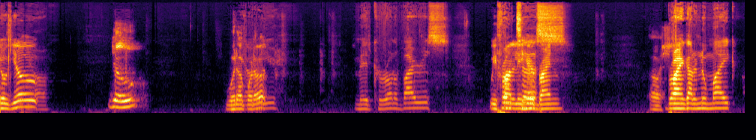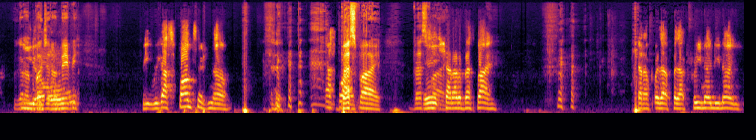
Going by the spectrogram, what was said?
Yo, yo. Yo. What up, what up? Mid coronavirus. We finally here, Brian. Oh, shit. Brian got a new mic. We got our budget up, baby. We, we got sponsors now. Best Buy. Best Hey, Buy. shout out to Best Buy. Shout out for that for that free 99.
